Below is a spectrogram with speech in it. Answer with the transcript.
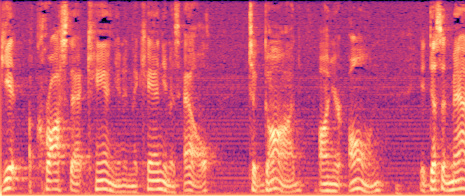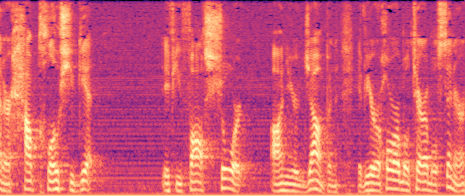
get across that canyon, and the canyon is hell, to God on your own, it doesn't matter how close you get. If you fall short on your jump, and if you're a horrible, terrible sinner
